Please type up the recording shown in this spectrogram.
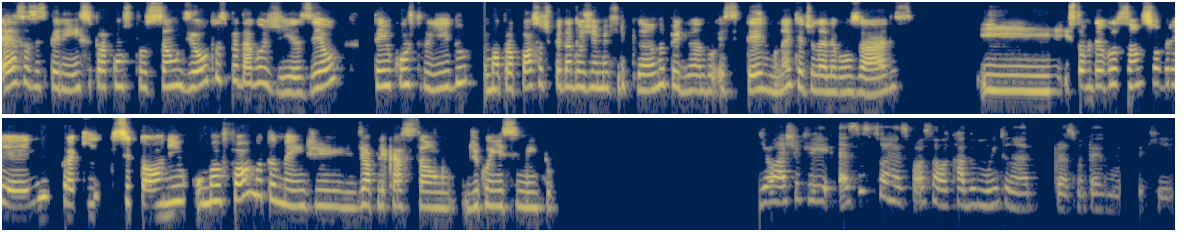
essas experiências para a construção de outras pedagogias. Eu tenho construído uma proposta de pedagogia africana, pegando esse termo, né, que é de Lélia Gonzalez, e estou me debruçando sobre ele para que se torne uma forma também de, de aplicação de conhecimento. Eu acho que essa sua resposta ela cabe muito na próxima pergunta aqui.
